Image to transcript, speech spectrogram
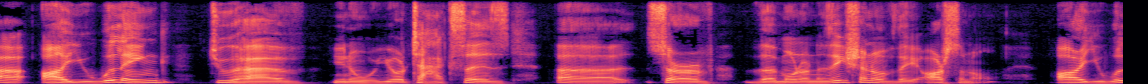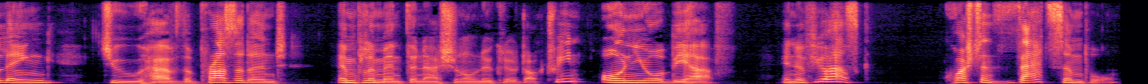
Uh, are you willing to have, you know, your taxes uh, serve the modernization of the arsenal? Are you willing to have the president implement the national nuclear doctrine on your behalf? And if you ask questions that simple,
